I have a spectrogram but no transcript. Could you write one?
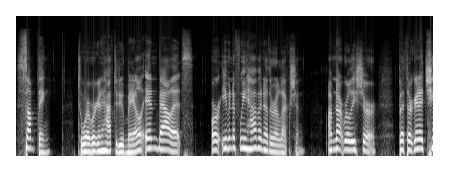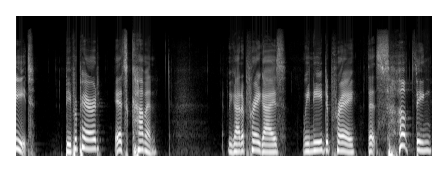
something to where we're going to have to do mail in ballots, or even if we have another election. I'm not really sure, but they're going to cheat. Be prepared. It's coming. We got to pray, guys. We need to pray that something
